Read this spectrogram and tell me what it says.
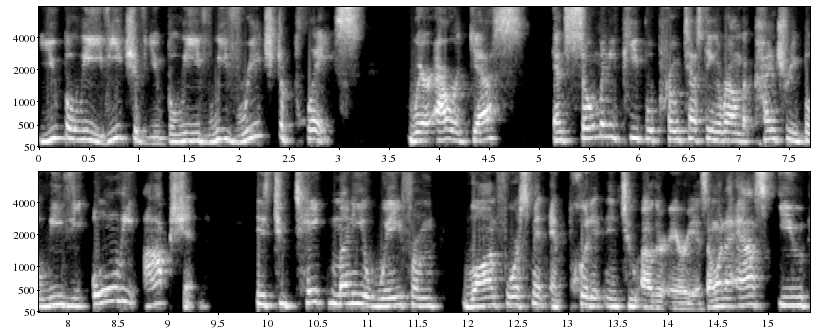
you believe, each of you believe, we've reached a place where our guests and so many people protesting around the country believe the only option is to take money away from law enforcement and put it into other areas. I want to ask you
